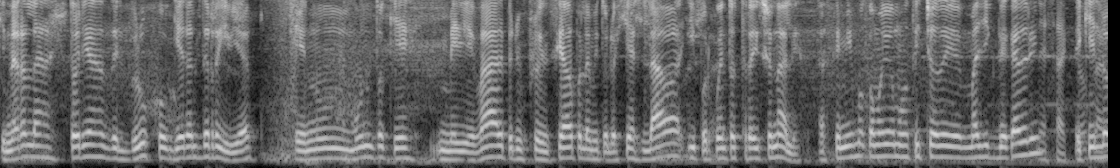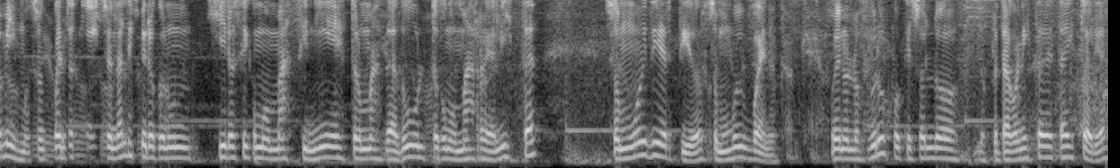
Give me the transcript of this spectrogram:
Que narra las historias del brujo Geralt de Rivia en un mundo que es medieval, pero influenciado por la mitología eslava y por cuentos tradicionales. Asimismo, como habíamos dicho de Magic the Gathering, Exacto, aquí es lo mismo. Son cuentos tradicionales, pero con un giro así como más siniestro, más de adulto, como más realista. Son muy divertidos, son muy buenos. Bueno, los brujos, que son los, los protagonistas de esta historia,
